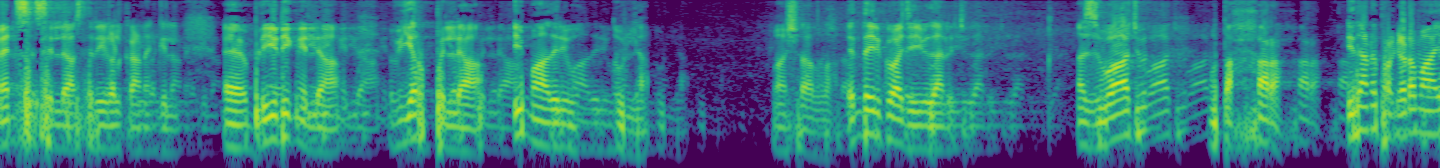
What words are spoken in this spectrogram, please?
മെൻസസ് ഇല്ല സ്ത്രീകൾക്കാണെങ്കിൽ ബ്ലീഡിംഗ് ഇല്ല വിയർപ്പില്ല ഈ മാതിരി ഒന്നുമില്ല. മാഷാ. എന്തായിരിക്കും ആ ജീവിതാലോചിച്ചു മുത്തഹറ ഇതാണ് പ്രകടമായ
